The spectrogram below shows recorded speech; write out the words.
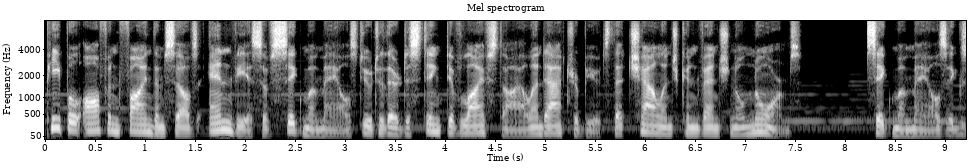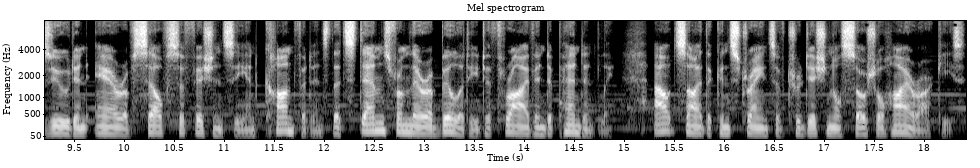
People often find themselves envious of Sigma males due to their distinctive lifestyle and attributes that challenge conventional norms. Sigma males exude an air of self-sufficiency and confidence that stems from their ability to thrive independently, outside the constraints of traditional social hierarchies.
